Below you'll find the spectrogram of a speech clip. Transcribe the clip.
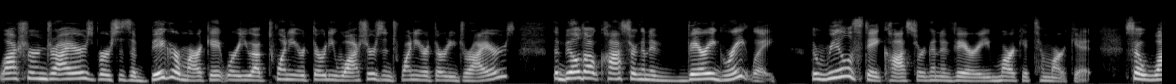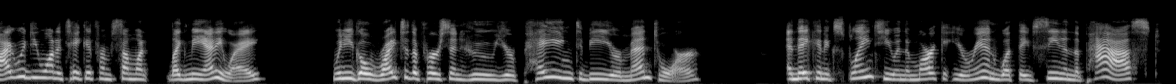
washer and dryers versus a bigger market where you have 20 or 30 washers and 20 or 30 dryers, the build out costs are going to vary greatly. The real estate costs are going to vary market to market. So, why would you want to take it from someone like me anyway? When you go right to the person who you're paying to be your mentor and they can explain to you in the market you're in what they've seen in the past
